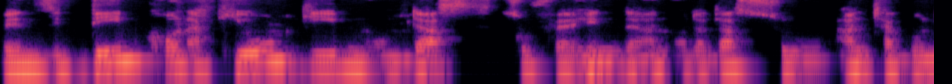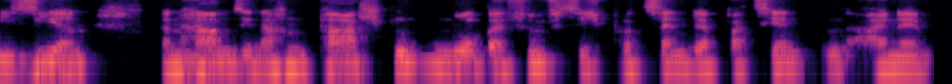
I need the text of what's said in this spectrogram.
Wenn Sie dem Konakion geben, um das zu verhindern oder das zu antagonisieren, dann haben Sie nach ein paar Stunden nur bei 50 Prozent der Patienten eine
